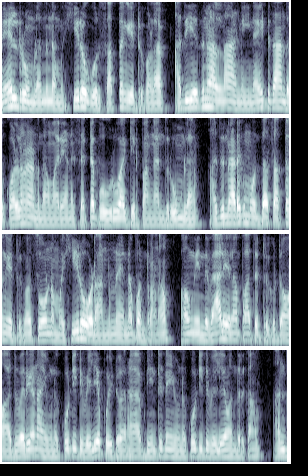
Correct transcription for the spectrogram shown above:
மேல் ரூம்லேருந்து நம்ம ஹீரோக்கு ஒரு சத்தம் கேட்டிருக்கோம்ல. அது எதுனாலனா அன்னைக்கு நைட்டு தான் அந்த கொலை நடந்த மாதிரியான செட்டப்பை உருவாக்கியிருப்பாங்க அந்த ரூமில் அது நடக்கும்போது தான் சத்தம் கேட்டிருக்கோம். ஸோ நம்ம ஹீரோவோட அண்ணனும் என்ன பண்ணுறான்னா அவங்க இந்த வேலையெல்லாம் பார்த்துட்டு இருக்கட்டும் அது வரையும் நான் இவனை கூட்டிகிட்டு வெளியே போயிட்டு வரேன் அப்படின்ட்டு நான் இவனை கூட்டிகிட்டு வெளியே வந்திருக்கான். அந்த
